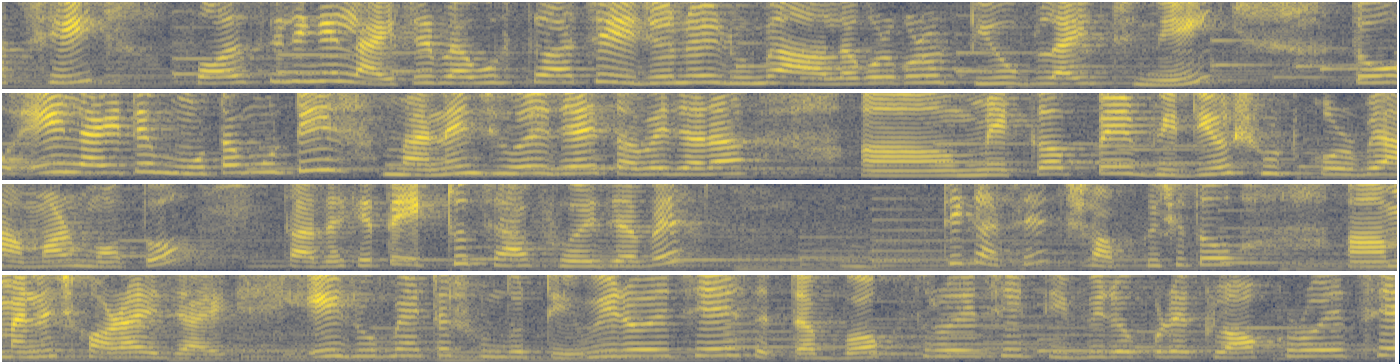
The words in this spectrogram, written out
আছেই। ফল সিলিংয়ে লাইটের ব্যবস্থা আছে, এই জন্য এই রুমে আলাদা করে কোনো টিউব লাইট নেই। তো এই লাইটে মোটামুটি ম্যানেজ হয়ে যায়, তবে যারা মেকআপের ভিডিও শ্যুট করবে আমার মতো, তাদের ক্ষেত্রে একটু চাপ হয়ে যাবে। ঠিক আছে সব কিছু তো ম্যানেজ করাই যায়। এই রুমে একটা সুন্দর টিভি রয়েছে সেটা বক্স রয়েছে টিভির ওপরে ক্লক রয়েছে।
